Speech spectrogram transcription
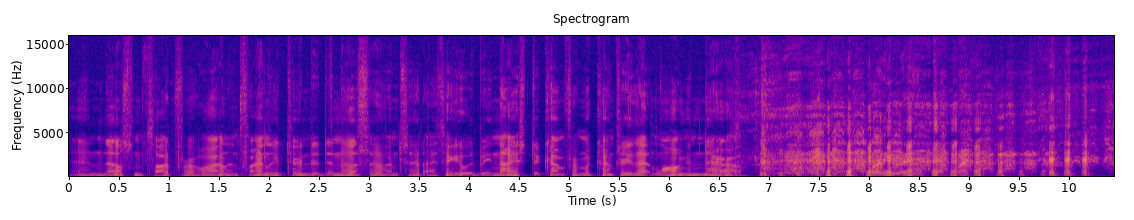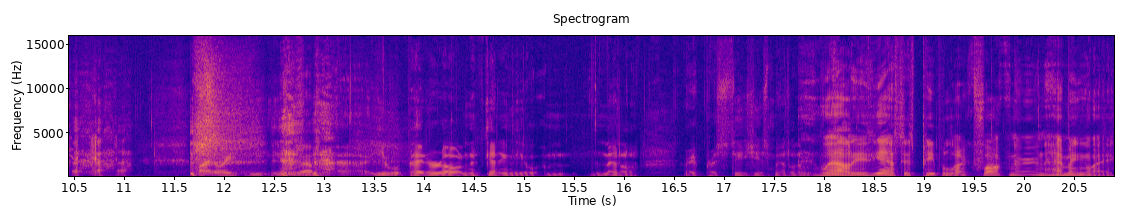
And Nelson thought for a while and finally turned to Donoso and said, I think it would be nice to come from a country that long and narrow. By the way, you you, uh, uh, you played a role in getting the um, the medal, very prestigious medal. well, y- yes, it's people like Faulkner and Hemingway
